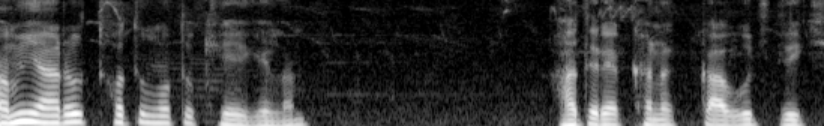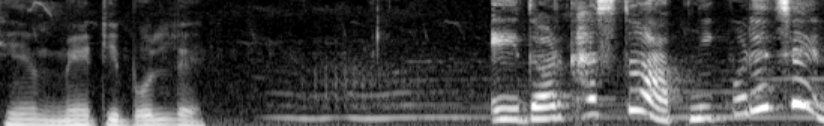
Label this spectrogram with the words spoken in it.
আমি আরও থতমত খেয়ে গেলাম। হাতের একখানা কাগজ দেখিয়ে মেয়েটি বললে এই দরখাস্ত আপনি করেছেন?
